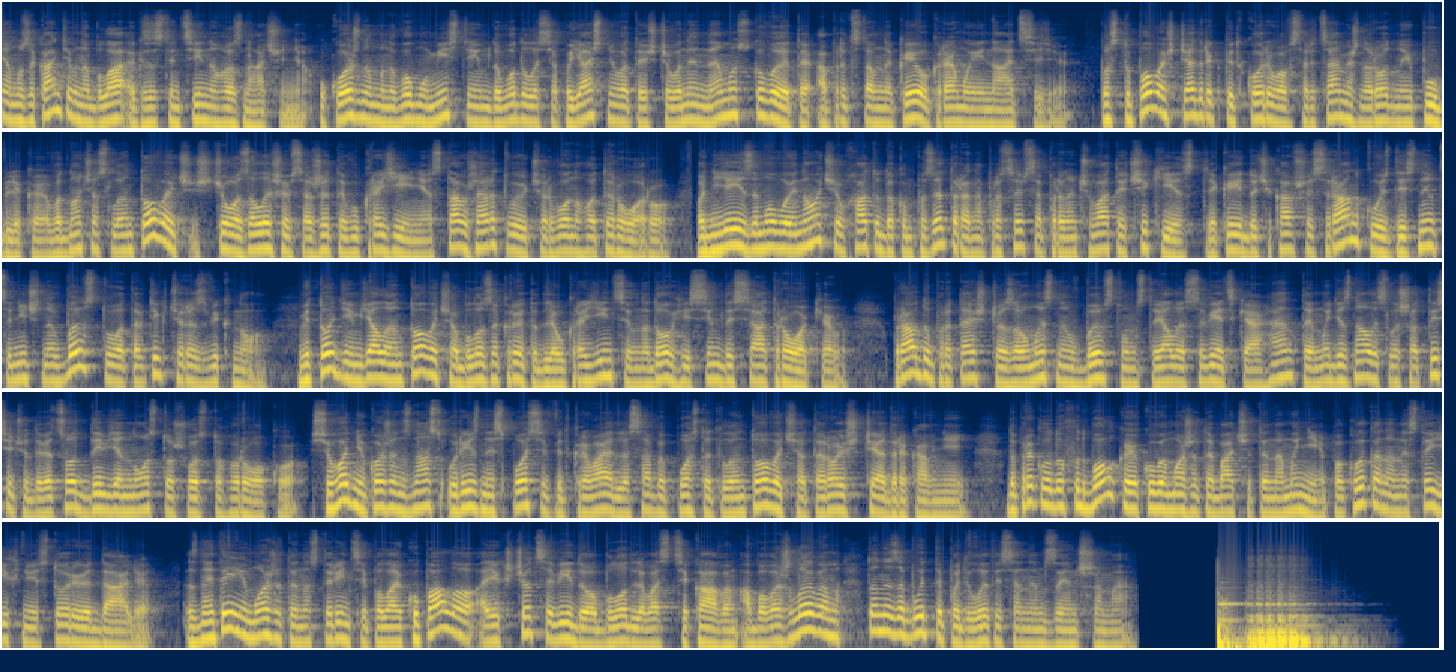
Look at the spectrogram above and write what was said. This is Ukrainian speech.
Музикантів набула екзистенційного значення. У кожному новому місті їм доводилося пояснювати, що вони не московити, а представники окремої нації. Поступово Щедрик підкорював серця міжнародної публіки. Водночас Леонтович, що залишився жити в Україні, став жертвою червоного терору. Однієї зимової ночі в хату до композитора напросився переночувати чекіст, який, дочекавшись ранку, здійснив цинічне вбивство та втік через вікно. Відтоді ім'я Леонтовича було закрите для українців на довгі 70 років. Правду про те, що за умисним вбивством стояли совєтські агенти, ми дізнались лише 1996 року. Сьогодні кожен з нас у різний спосіб відкриває для себе постать Леонтовича та роль Щедрика в ній. До прикладу, футболка, яку ви можете бачити на мені, покликана нести їхню історію далі. Знайти її можете на сторінці Палай Купало, а якщо це відео було для вас цікавим або важливим, то не забудьте поділитися ним з іншими.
